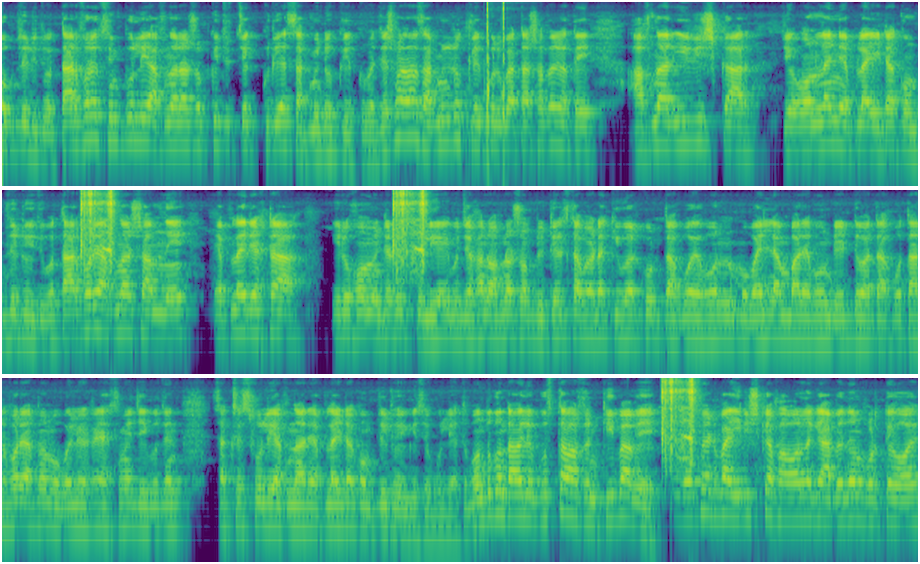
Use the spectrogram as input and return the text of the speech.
কমপ্লিট হতে তারপরে সিম্পলি আপনারা সব কিছু চেক করিয়া সাবমিটও ক্লিক করবে। যে সময় সাবমিটও ক্লিক করবা, তার সাথে সাথে আপনার ই রিস্কার যে অনলাইন অ্যাপ্লাই এটা কমপ্লিট হয়ে যাবে। তারপরে আপনার সামনে অ্যাপ্লাইয়ের একটা এরকম ইন্টারফেস খুলিয়ে আইব, যেখানে আপনার সব ডিটেলস থাকবে, একটা কিউআর কোড থাকব, এবং মোবাইল নাম্বার এবং ডেট দেওয়া থাকব। তারপরে আপনার মোবাইলে একটা এসএমএস এম যাইব যেন সাকসেসফুলি আপনার অ্যাপ্লাইটা কমপ্লিট হয়ে গেছে বলিয়া। তো বন্ধুগণ, তাহলে বুঝতে পারছেন কীভাবে প্রফেট বা ইরিশকে পাওয়ার লাগে আবেদন করতে হয়।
